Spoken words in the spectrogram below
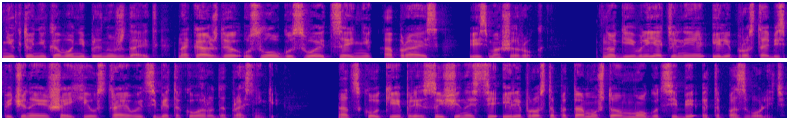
никто никого не принуждает. На каждую услугу свой ценник, а прайс весьма широк. Многие влиятельные или просто обеспеченные шейхи устраивают себе такого рода праздники. От скуки, пресыщенности или просто потому, что могут себе это позволить.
